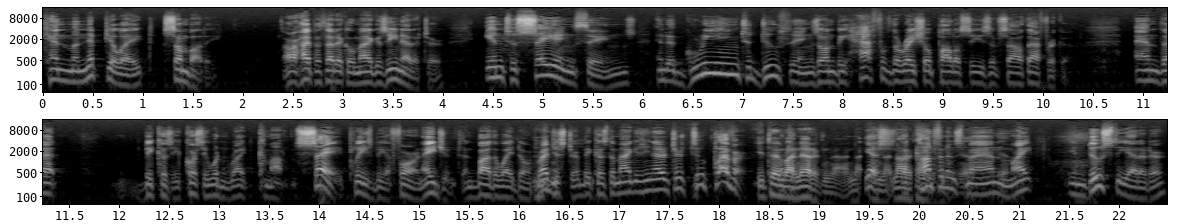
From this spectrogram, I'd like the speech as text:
can manipulate somebody, our hypothetical magazine editor, into saying things and agreeing to do things on behalf of the racial policies of South Africa. And that, because of course he wouldn't write, come out and say, please be a foreign agent, and by the way, don't mm-hmm. register because the magazine editor's too clever. You're talking about an editor now, not, Yes, not, not a confidence man might induce the editor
